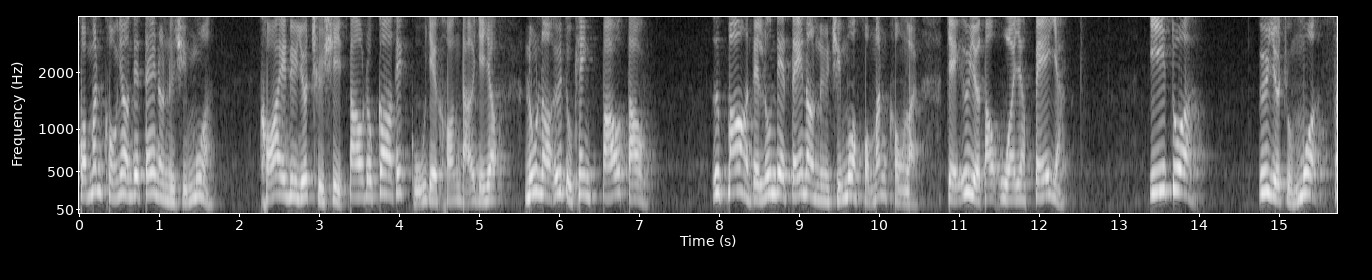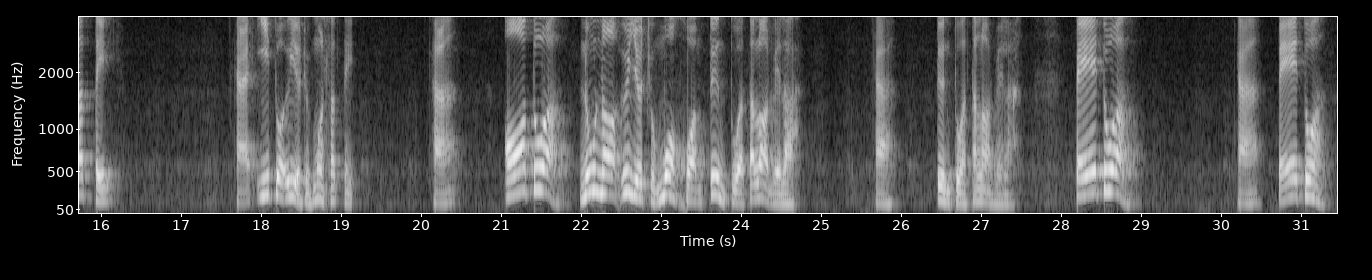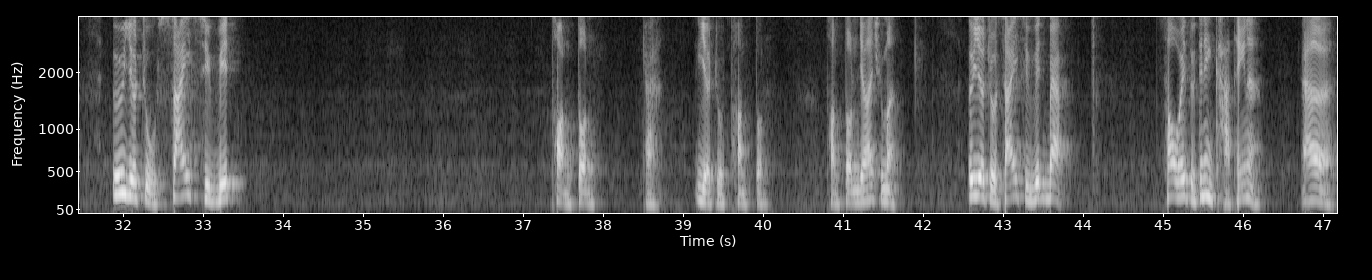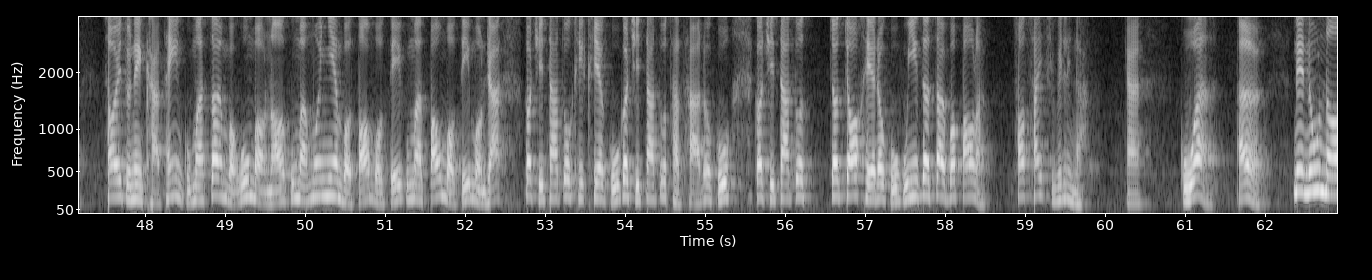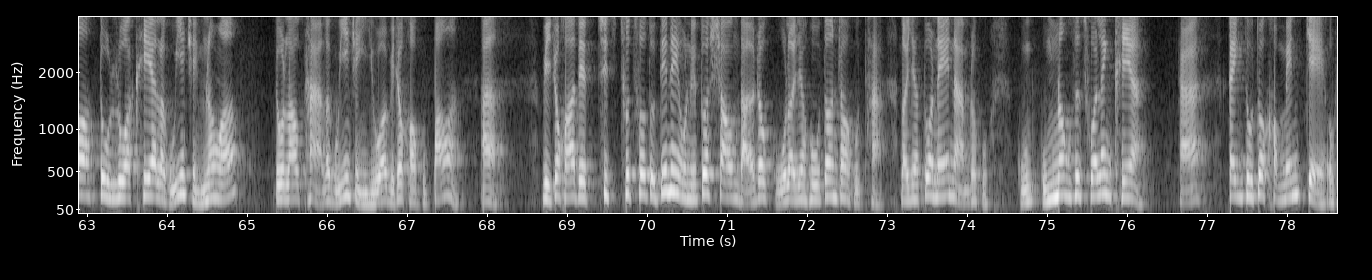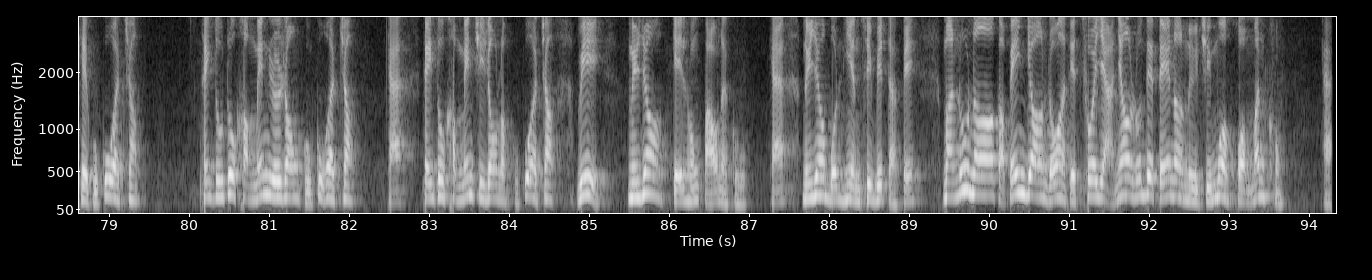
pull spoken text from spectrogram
ความมั่นคงยังได้เต้นหนึ่งชิ้นมั่วขอไอ้ดูยศชื่อสีเตาเราก็ที่กูจะคอนเตอจะยอนู้นอื้อตู่เข่งเป้าเตาอื้อเป้าแต่ลุ้นได้เต้นหนึ่งชิ้นมั่วความมั่นคงเลยเจอื้ออยู่เตาอัวอย่าเป๊ะอย่างอีตัวอื้ออยู่จุ่มมั่วสติฮะอีตัวอื้ออยู่จุ่มมั่วสติฮะอ๋อตัวนู้นอื้ออยู่จุ่มมั่วความตื่นตัวตลอดเวลาฮะตื่นตัวตลอดเวลาเป๊ะตัว à, bé tua. Ư yo chủ sai si vít. Thòn tôn. À, ư yo chủ thòn tôn. Thòn tôn nhớ chứ mà. Ư yo chủ sai si vít bẹp. Sau ấy tụi này khả thấy nè. Ờ sau ấy tụi nên khả thấy cũng mà chơi bảo uống bảo nó cũng mà mua nhiên bảo tóm bảo tí cũng mà bao bảo tí bảo ra có chỉ ta tôi khi kia cũ có chỉ ta tôi thả thả đâu cũ. Có chỉ ta tôi cho cho kia đâu cũ cũng như chơi chơi bao bao là. So sai si vít lên nào à cú ờ nên nó nó tu lùa kia là cú yên chỉnh lâu á. Tu lao thả là cú yên chỉnh yếu vì cho khó cú bao à à vì cho khó thì chút chút tu tiên này ông tôi sau đỡ đâu cú là do hú tôn cho cú thả, là do tôi né làm đâu cú cú cú nông chút chút lên kia hả? Kênh tu tôi comment trẻ ok cú cú ở trong. Kênh tu tôi comment rồi rong cú cú ở trong. Hả? Kênh tu comment chỉ rong là cú cú ở trong. Vì nếu do cái không bao này cú hả? Nếu do bốn hiền si biết là bé mà nu nó có bên yon đó thì xuôi giả nhau luôn thế thế nó nửa chỉ mua khoảng mặn không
